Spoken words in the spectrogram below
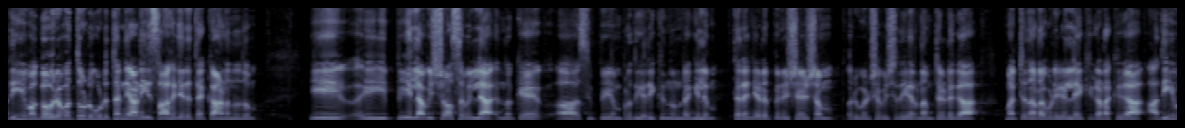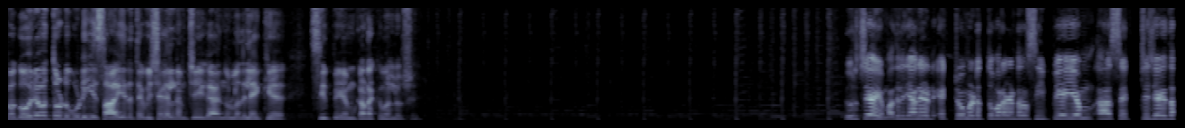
അതീവ ഗൗരവത്തോടു കൂടി തന്നെയാണ് ഈ സാഹചര്യത്തെ കാണുന്നതും. ഈ ഇ പിയിൽ അവിശ്വാസമില്ല എന്നൊക്കെ സി പി എം പ്രതികരിക്കുന്നുണ്ടെങ്കിലും തെരഞ്ഞെടുപ്പിന് ശേഷം ഒരുപക്ഷെ വിശദീകരണം തേടുക മറ്റ് നടപടികളിലേക്ക് കടക്കുക അതീവ ഗൗരവത്തോടു കൂടി ഈ സാഹചര്യത്തെ വിശകലനം ചെയ്യുക എന്നുള്ളതിലേക്ക് സി പി എം കടക്കുമല്ലോ ശ്രീ. തീർച്ചയായും. അതിൽ ഞാൻ ഏറ്റവും എടുത്തു പറയേണ്ടത് C P I M set ചെയ്ത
